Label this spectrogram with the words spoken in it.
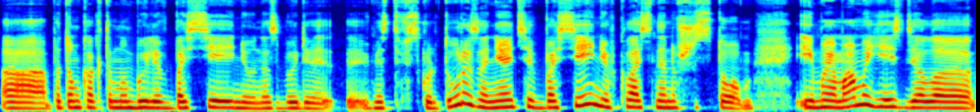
А, потом как-то мы были в бассейне, у нас были э, вместо физкультуры занятия в бассейне в классе, наверное, в шестом. И моя мама ездила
